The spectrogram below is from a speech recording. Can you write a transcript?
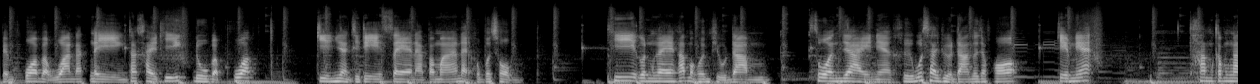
เป็นพวกแบบว่านักเลงถ้าใครที่ดูแบบพวกเกมอย่าง GTA แซนะประมาณนั้นแหละคุณผู้ชม ที่รุนแรงครับบางคนผิวดำส่วนใหญ่เนี่ยคือผู้ชายผิวดำโดยเฉพาะเกมเนี้ยทำกำไร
